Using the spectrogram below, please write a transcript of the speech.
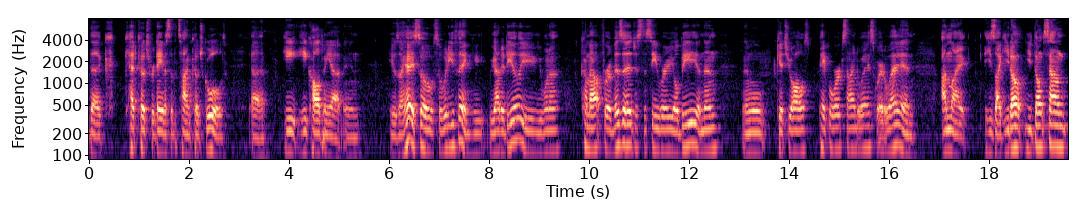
the c- head coach for Davis at the time, Coach Gould, uh, he he called me up and he was like, "Hey, so so what do you think? You, we got a deal? You you want to come out for a visit just to see where you'll be, and then and then we'll get you all paperwork signed away, squared away." And I'm like, he's like, "You don't you don't sound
